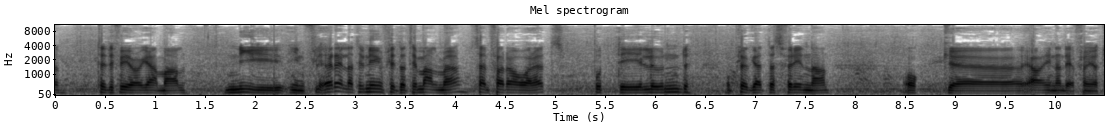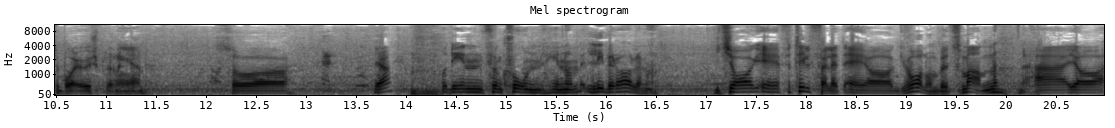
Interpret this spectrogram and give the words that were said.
Uh, 34 år gammal. Nyinfly- relativt nyinflyttad till Malmö sedan förra året. Bott i Lund och pluggat dessförinnan. Och uh, ja, innan det från Göteborg ursprungligen. Så ja. Och din funktion inom Liberalerna? Jag är, för tillfället är jag valombudsman. Uh, jag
